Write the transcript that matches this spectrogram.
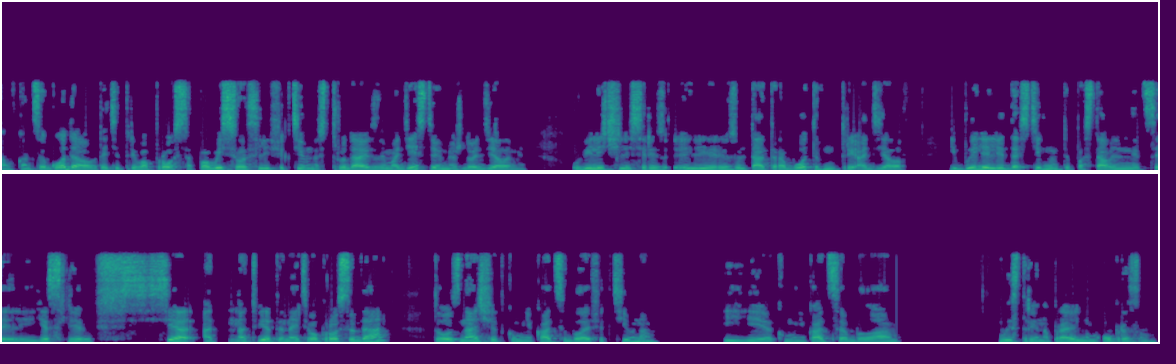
в конце года вот эти три вопроса. Повысилась ли эффективность труда и взаимодействия между отделами? Увеличились ли результаты работы внутри отделов? И были ли достигнуты поставленные цели? Если все ответы на эти вопросы «да», то значит коммуникация была эффективна и коммуникация была выстроена правильным образом.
